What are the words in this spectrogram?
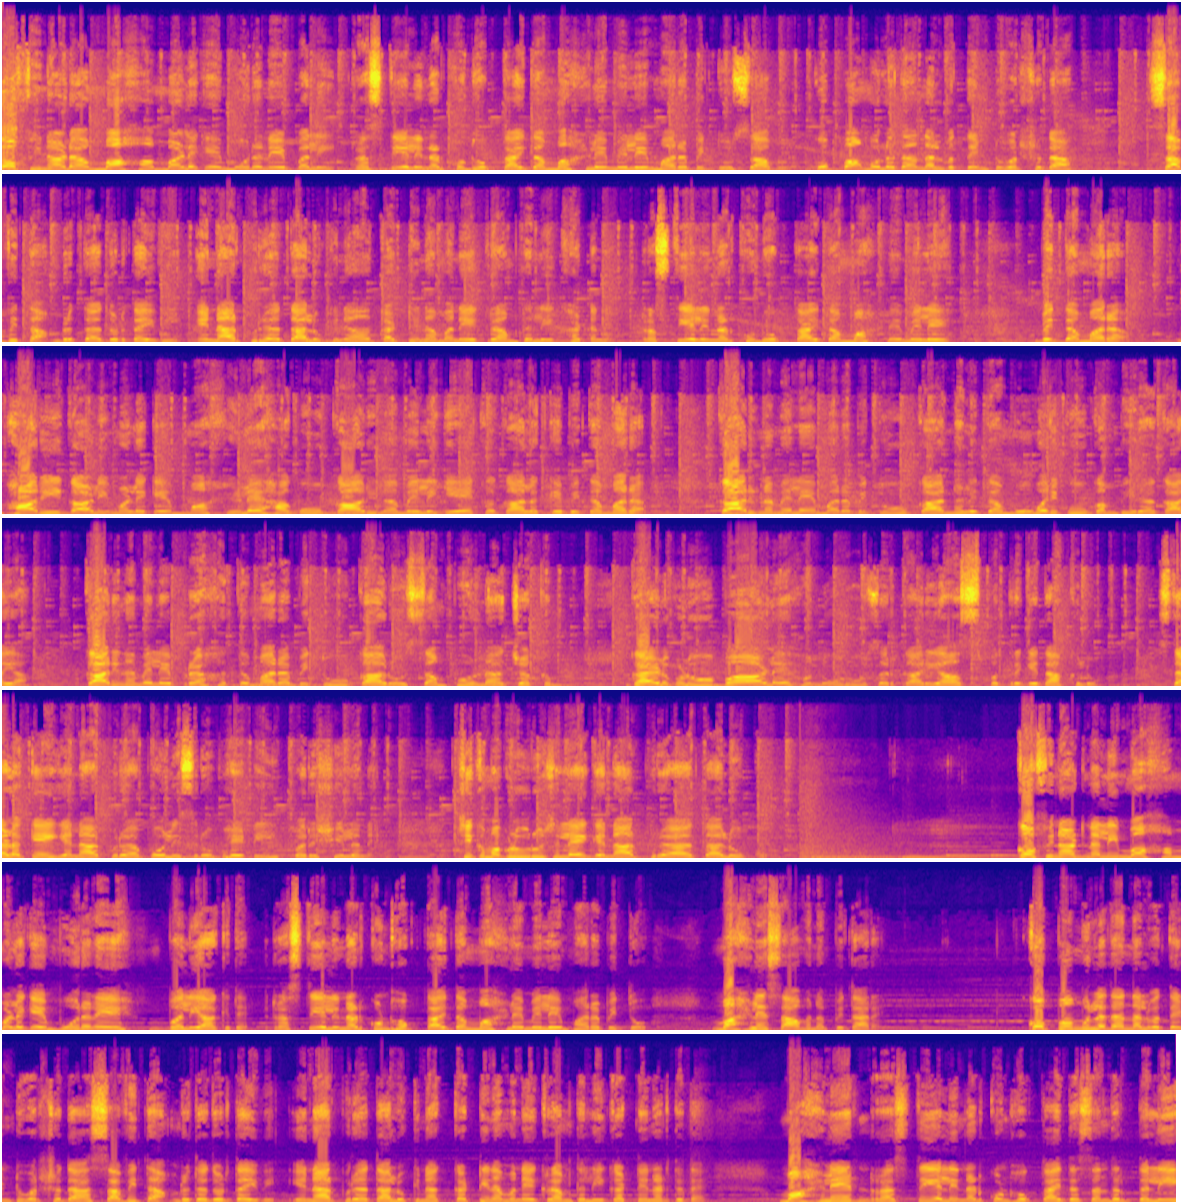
ಕಾಫಿನಾಡ ಮಹಾ ಮಳೆಗೆ ಮೂರನೇ ಬಲಿ. ರಸ್ತೆಯಲ್ಲಿ ನಡ್ಕೊಂಡು ಹೋಗ್ತಾ ಇದ್ದ ಮಹಿಳೆ ಮೇಲೆ ಮರ ಬಿದ್ದು ಸಾವು. ಕೊಪ್ಪ ಮೂಲದ ನಲವತ್ತೆಂಟು ವರ್ಷದ ಸವಿತಾ ಮೃತ ದುರ್ದೈವಿ. ಎನ್ಆರ್ಪುರ ತಾಲೂಕಿನ ಕಟ್ಟಿನಮನೆ ಗ್ರಾಮದಲ್ಲಿ ಘಟನೆ. ರಸ್ತೆಯಲ್ಲಿ ನಡ್ಕೊಂಡು ಹೋಗ್ತಾ ಇದ್ದ ಮಹಿಳೆ ಮೇಲೆ ಬಿದ್ದ ಮರ. ಭಾರೀ ಗಾಳಿ ಮಳೆಗೆ ಮಹಿಳೆ ಹಾಗೂ ಕಾರಿನ ಮೇಲೆ ಏಕಕಾಲಕ್ಕೆ ಬಿದ್ದ ಮರ. ಕಾರಿನ ಮೇಲೆ ಮರ ಬಿದ್ದು ಕಾರ್ನಲ್ಲಿದ್ದ ಮೂವರಿಗೂ ಗಂಭೀರ ಗಾಯ. ಕಾರಿನ ಮೇಲೆ ಬೃಹತ್ ಮರ ಬಿದ್ದು ಕಾರು ಸಂಪೂರ್ಣ ಜಖಂ. ಗಾಯಾಳುಗಳು ಬಾಳೆಹೊನ್ನೂರು ಸರ್ಕಾರಿ ಆಸ್ಪತ್ರೆಗೆ ದಾಖಲು. ಸ್ಥಳಕ್ಕೆ ಎನ್ಆರ್ಪುರ ಪೊಲೀಸರು ಭೇಟಿ, ಪರಿಶೀಲನೆ. ಚಿಕ್ಕಮಗಳೂರು ಜಿಲ್ಲೆ ಗೆನಾರ್ಪುರ ತಾಲೂಕು. ಕಾಫಿನಾಡಿನಲ್ಲಿ ಮಹಾಮಳೆಗೆ ಮೂರನೇ ಬಲಿಯಾಗಿದೆ. ರಸ್ತೆಯಲ್ಲಿ ನಡ್ಕೊಂಡು ಹೋಗ್ತಾ ಇದ್ದ ಮಹಿಳೆ ಮೇಲೆ ಮರ ಬಿದ್ದು ಮಹಿಳೆ ಸಾವನ್ನಪ್ಪಿದ್ದಾರೆ. ಕೊಪ್ಪ ಮೂಲದ ನಲವತ್ತೆಂಟು ವರ್ಷದ ಸವಿತಾ ಮೃತ ದುರ್ದೈವಿ ಎನ್ಆರ್ಪುರ ತಾಲೂಕಿನ ಕಟ್ಟಿನಮನೆ ಗ್ರಾಮದಲ್ಲಿ ಘಟನೆ ನಡೆದಿದೆ. ಮಹಿಳೆ ರಸ್ತೆಯಲ್ಲಿ ನಡ್ಕೊಂಡು ಹೋಗ್ತಾ ಇದ್ದ ಸಂದರ್ಭದಲ್ಲಿ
